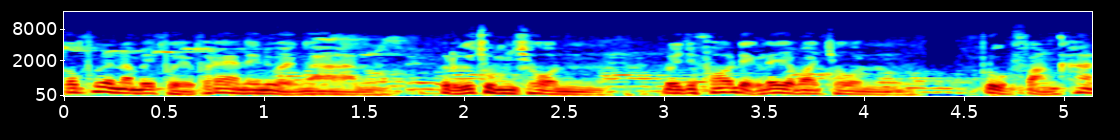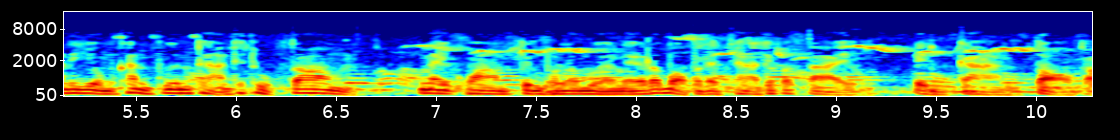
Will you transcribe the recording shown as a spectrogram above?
ก็เพื่อนำไปเผยแพร่ในหน่วยงาน หรือชุมชน โดยเฉพาะเด็กและเยาวชน ปลูกฝังค่านิยมขั้นพื้นฐานที่ถูกต้อง ในความเป็นพลเมืองในระบอบประชาธิปไตยเป็นการต่อไป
